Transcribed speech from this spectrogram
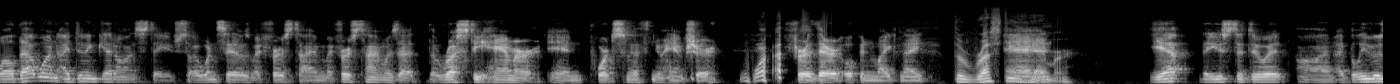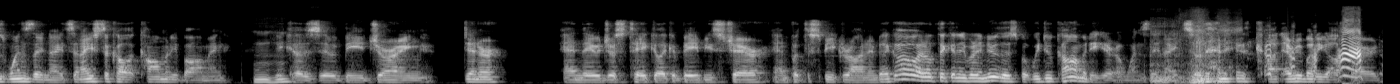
well, that one I didn't get on stage, so I wouldn't say it was my first time. My first time was at the Rusty Hammer in Portsmouth, New Hampshire, What? for their open mic night. The Rusty And- Hammer. Yeah, they used to do it on, I believe it was Wednesday nights, and I used to call it comedy bombing Mhm. because it would be during dinner, and they would just take like a baby's chair and put the speaker on and be like, "Oh, I don't think anybody knew this, but we do comedy here on Wednesday night." So then it caught everybody off guard.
